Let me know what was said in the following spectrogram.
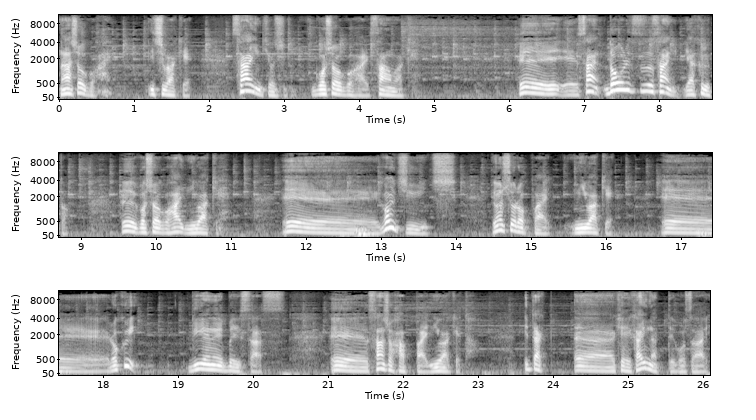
7勝5敗。1分け。3位巨人、5勝5敗、3分け。えー、3、同率3位、ヤクルト、えー、5勝5敗2分け。えー、5日1日、4勝6敗2分け。えー、6位、DNA ベイスターズ。えー、3勝8敗2分けと。いった、えー、経過になってござい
